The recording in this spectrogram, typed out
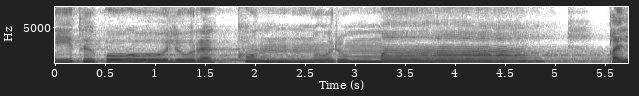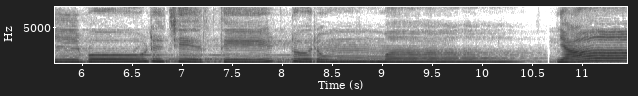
ഇതുപോലുറക്കുന്നൊരുമ്മ കൽബോട് ചേർത്തിട്ടൊരുമ്മ. ഞാൻ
